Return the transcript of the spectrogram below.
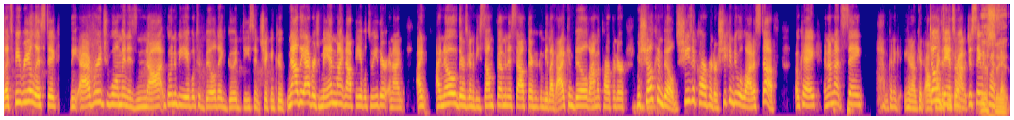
Let's be realistic. The average woman is not going to be able to build a good, decent chicken coop. Now, the average man might not be able to either. And I, I, I know there's going to be some feminists out there who can be like, I can build. I'm a carpenter. Michelle can build. She's a carpenter. She can do a lot of stuff. Okay. And I'm not saying I'm going to, you know, get all don't kinds of dance people. around it. Just say what Yes, you want to say say. it.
